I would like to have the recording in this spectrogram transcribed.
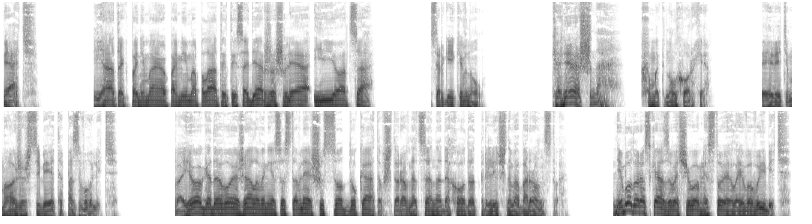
пять. Я так понимаю, помимо платы ты содержишь Леа и ее отца?» Сергей кивнул. «Конечно», — хмыкнул Хорхе. «Ты ведь можешь себе это позволить. Твое годовое жалование составляет 600 дукатов, что равноценно доходу от приличного баронства. Не буду рассказывать, чего мне стоило его выбить,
